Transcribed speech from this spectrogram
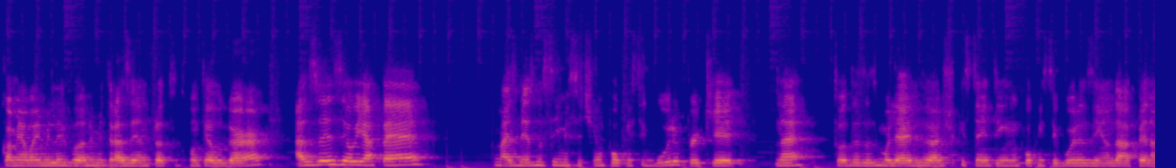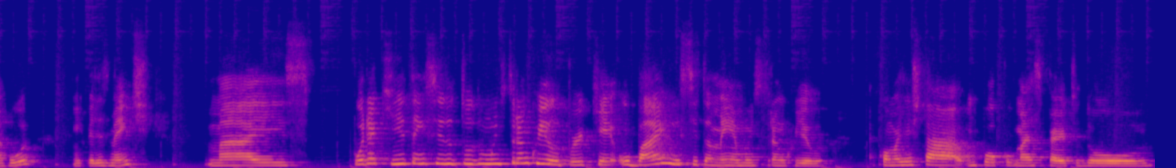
com a minha mãe me levando e me trazendo para tudo quanto é lugar. Às vezes eu ia a pé, mas mesmo assim me sentia um pouco insegura, porque, né, todas as mulheres eu acho que se sentem um pouco inseguras em andar a pé na rua, infelizmente. Mas por aqui tem sido tudo muito tranquilo, porque o bairro em si também é muito tranquilo. Como a gente está um pouco mais perto do,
